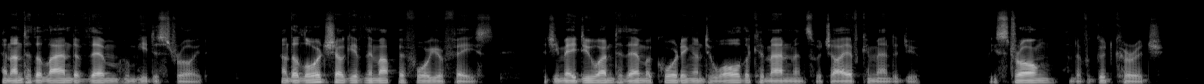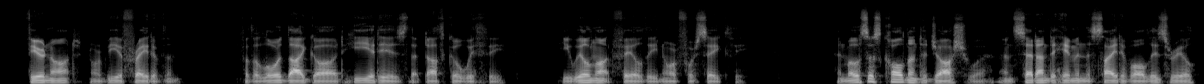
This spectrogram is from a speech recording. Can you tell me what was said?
and unto the land of them whom he destroyed. And the Lord shall give them up before your face, that ye may do unto them according unto all the commandments which I have commanded you. Be strong and of good courage. Fear not, nor be afraid of them. For the Lord thy God, he it is that doth go with thee. He will not fail thee, nor forsake thee. And Moses called unto Joshua, and said unto him in the sight of all Israel,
